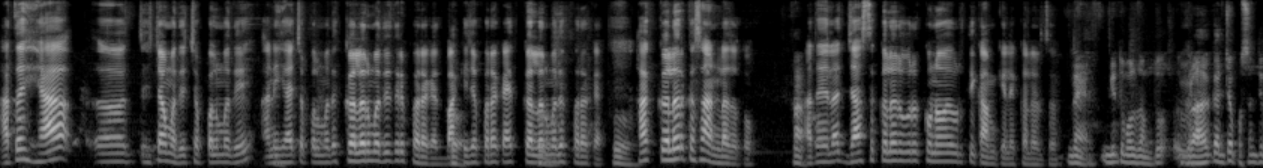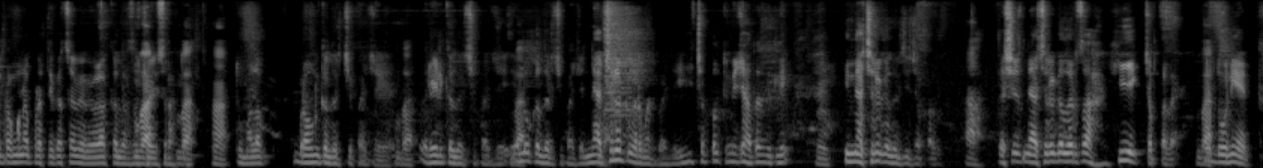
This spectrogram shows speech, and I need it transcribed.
आता ह्या अं, ह्याच्यामध्ये चप्पलमध्ये आणि ह्या चप्पलमध्ये कलरमध्ये तरी फरक आहेत. बाकीचे फरक आहेत कलरमध्ये फरक आहे हो. हा कलर कसा आणला जातो? हा. आता ह्याला जास्त कलर वर कोणावरती काम केलंय कलरचं नाही मी तुम्हाला सांगतो. ग्राहकांच्या पसंतीप्रमाणे प्रत्येकाचा वेगवेगळा कलरचा बर चॉईस राहतो बर हा तुम्हाला ब्राऊन कलरची पाहिजे बर. रेड कलरची पाहिजे बर. येलो कलरची पाहिजे नॅचरल कलरमध्ये पाहिजे ही चप्पल तुम्ही जी हातात घेतली हम्म. ही नॅचरल कलरची चप्पल हा. तशीच नॅचरल कलरचा ही एक चप्पल आहे बर. दोन्ही आहेत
